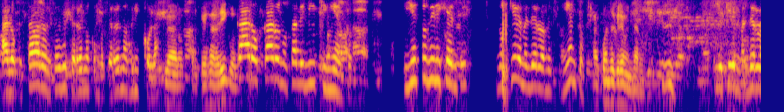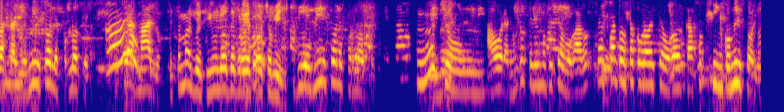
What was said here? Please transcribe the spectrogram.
a lo que está valorizado ese terreno como terreno agrícola, Claro, porque es agrícola. caro, caro nos sale 1.500. Y estos dirigentes no quieren venderlo a 1.500, ¿A cuánto quieren venderlo? ellos quieren venderlo hasta 10.000 soles por lote. O sea, malo, Está mal, pues si un lote por ahí está 8 mil. 10.000 soles por lote. Mucho. Ahora, nosotros tenemos este abogado, ¿sabes cuánto nos ha cobrado este abogado el caso? 5.000 soles.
